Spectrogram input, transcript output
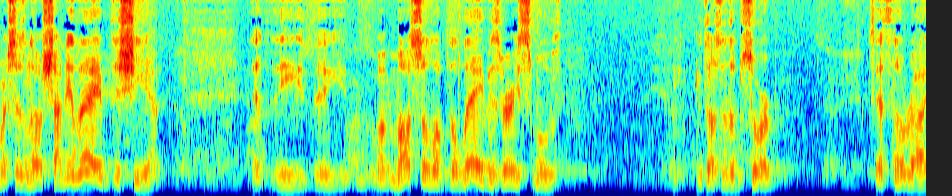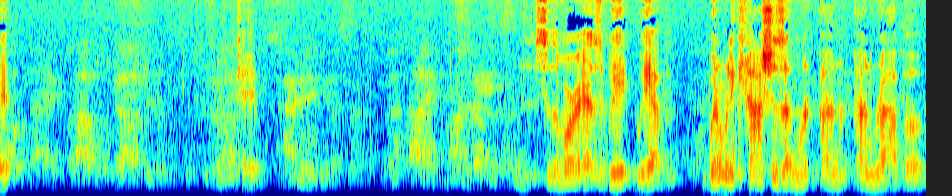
Where it says no shani lave the shia. That the the muscle of the lave is very smooth. It doesn't absorb. So that's no riot. Okay. So the more has we we have we don't have any kashas on on on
